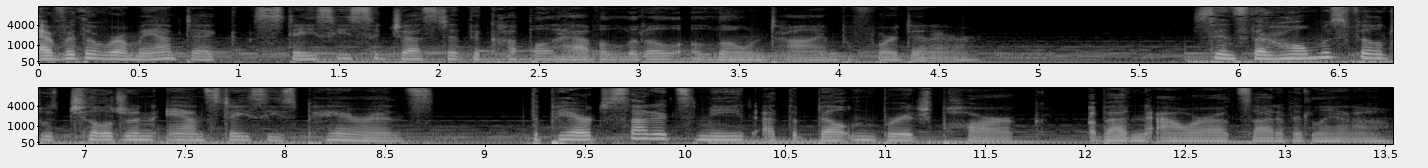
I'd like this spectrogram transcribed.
Ever the romantic, Stacy suggested the couple have a little alone time before dinner. Since their home was filled with children and Stacy's parents, the pair decided to meet at the Belton Bridge Park, about an hour outside of Atlanta.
